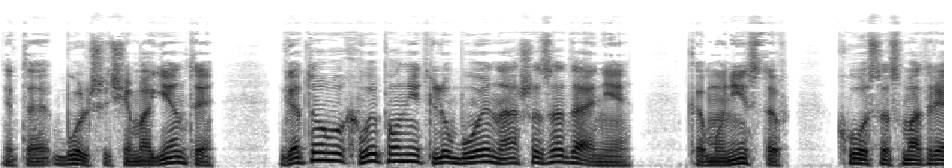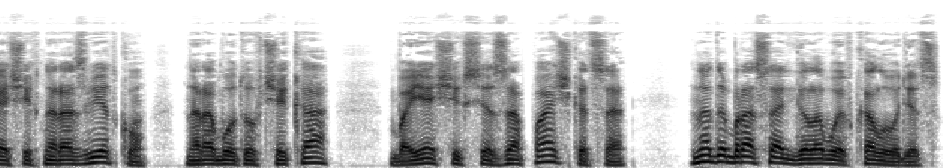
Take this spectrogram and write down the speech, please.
это больше, чем агенты, готовых выполнить любое наше задание, коммунистов, косо смотрящих на разведку, на работу в ЧК, боящихся запачкаться, надо бросать головой в колодец.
